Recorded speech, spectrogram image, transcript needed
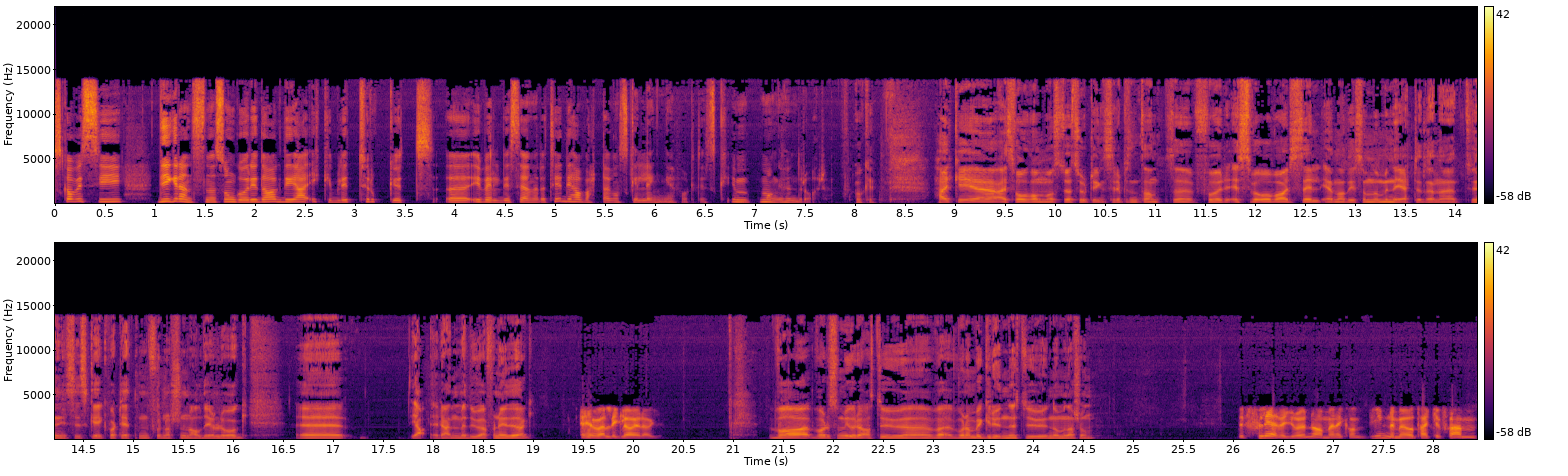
skal vi si, de grensene som går i dag, de er ikke blitt trukket uh, i veldig senere tid. De har vært der ganske lenge, faktisk. I mange hundre år. Ok. Heikki Eidsvoll Holmås, du er stortingsrepresentant eh, for SV og var selv en av de som nominerte denne tunisiske kvartetten for nasjonal dialog. Uh, ja, jeg regner med du er fornøyd i dag? Jeg er veldig glad i dag. Hva var det som gjorde at du Hvordan begrunnet du nominasjonen? Det er flere grunner, men jeg kan begynne med å trekke frem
